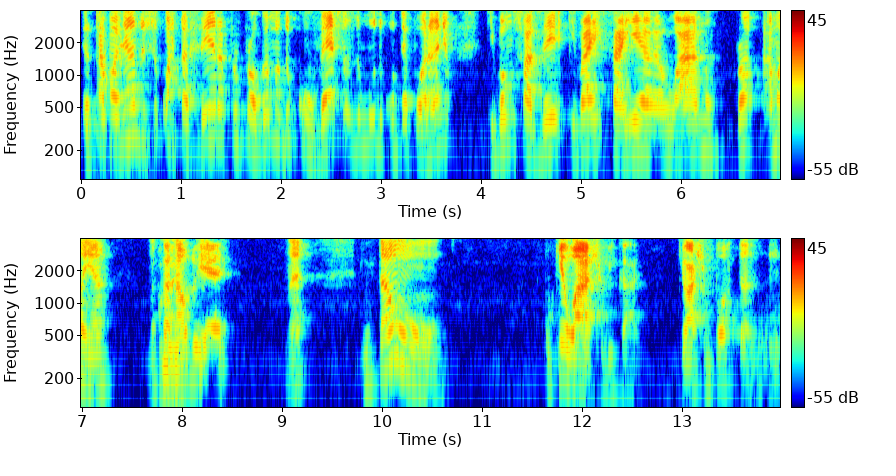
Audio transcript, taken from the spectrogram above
eu estava olhando isso quarta-feira para o programa do Conversas do Mundo Contemporâneo, que vamos fazer, que vai sair ao ar no, amanhã, no amanhã. canal do IE. Né? Então, o que eu acho, Bicário, que eu acho importante,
